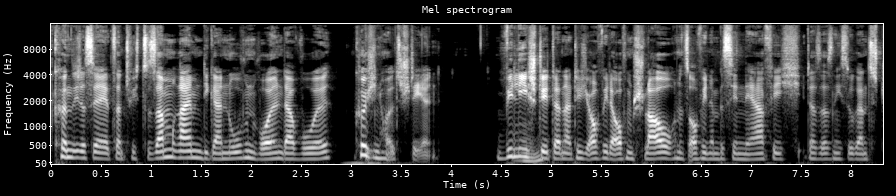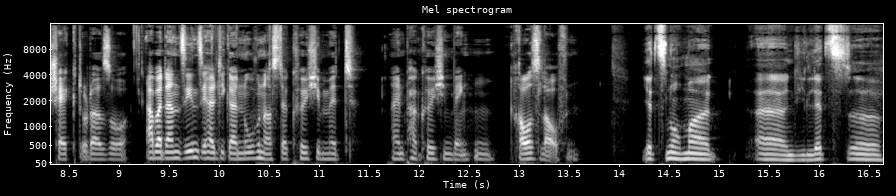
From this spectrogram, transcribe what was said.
können sich das ja jetzt natürlich zusammenreimen. Die Ganoven wollen da wohl Kirchenholz stehlen. Willi Mhm. steht dann natürlich auch wieder auf dem Schlauch und ist auch wieder ein bisschen nervig, dass er es nicht so ganz checkt oder so. Aber dann sehen sie halt die Ganoven aus der Kirche mit ein paar Kirchenbänken rauslaufen. Jetzt nochmal äh, die letzte,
